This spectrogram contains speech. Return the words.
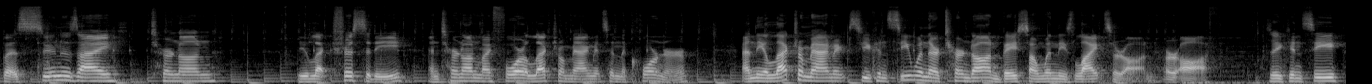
but as soon as I turn on the electricity and turn on my four electromagnets in the corner, and the electromagnets, you can see when they're turned on based on when these lights are on or off. So you can see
